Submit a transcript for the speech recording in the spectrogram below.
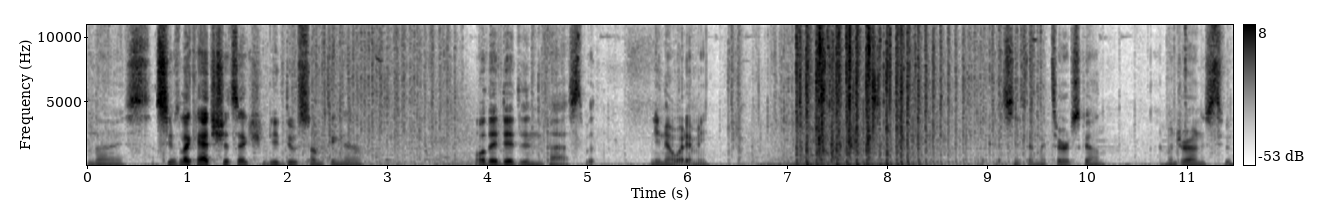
Nice. Seems like headshots actually do something now. Well, they did in the past, but you know what I mean. Seems like my turret's gone. And my drone is too.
